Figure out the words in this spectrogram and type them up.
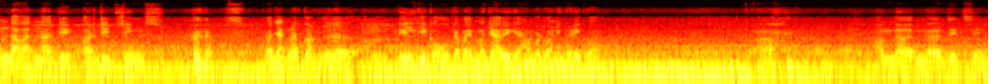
અમદાવાદના અરજીતસિંહ અરિજીત સિંહ મજાક નથી કરતો દિલથી કહું કે ભાઈ મજા આવી ગઈ સાંભળવાની ઘડીક વાર. હા, અમદાવાદના અરિજીત સિંહ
